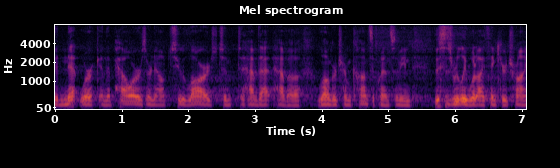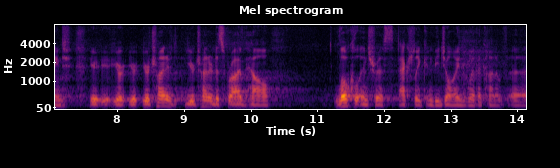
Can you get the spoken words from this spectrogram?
the network and the powers are now too large to, to have that have a longer term consequence. I mean, this is really what I think you're trying to, you're, you're, you're, trying to, you're trying to describe how local interests actually can be joined with a kind of, uh,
